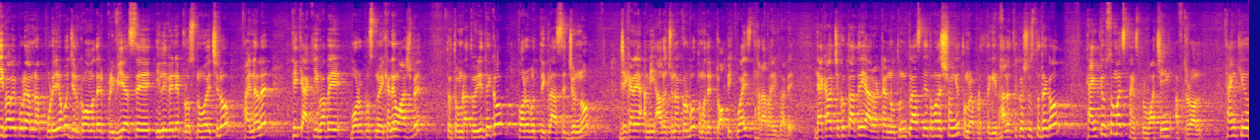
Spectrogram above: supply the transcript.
এইভাবে করে আমরা পড়ে যাব, যেরকম আমাদের প্রিভিয়াসে ইলেভেনে প্রশ্ন হয়েছিল ফাইনালের ঠিক একইভাবে বড় প্রশ্ন এখানেও আসবে। তো তোমরা তৈরি থেকেও পরবর্তী ক্লাসের জন্য, যেখানে আমি আলোচনা করব তোমাদের টপিক ওয়াইজ ধারাবাহিকভাবে। দেখা হচ্ছে খুব তাড়াতাড়ি আরও একটা নতুন ক্লাস নিয়ে তোমাদের সঙ্গে। তোমরা প্রত্যেকেই ভালো থেকো, সুস্থ থেকো। Thank you so much thanks for watching after all thank you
